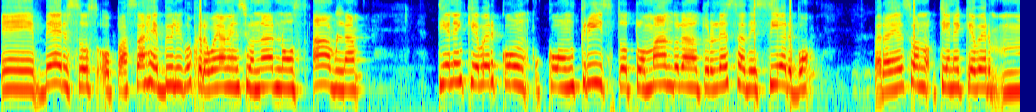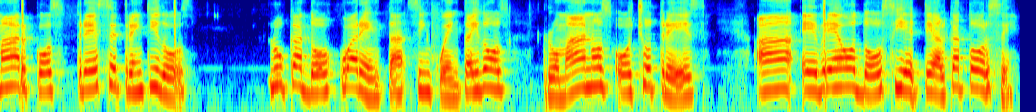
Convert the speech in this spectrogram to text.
eh, versos o pasajes bíblicos que le voy a mencionar nos habla, tienen que ver con, con Cristo tomando la naturaleza de siervo. Para eso tiene que ver Marcos 13, 32, Lucas 2, 40, 52. Romanos 8.3 a Hebreo 2.7 al 14.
